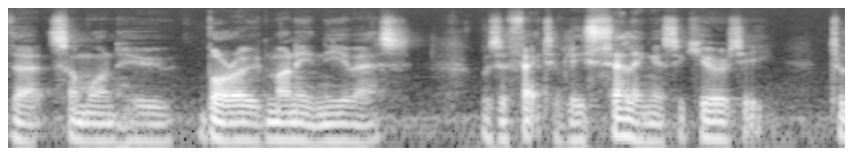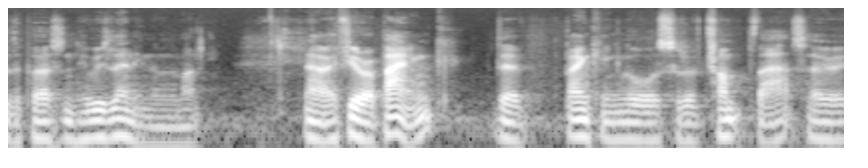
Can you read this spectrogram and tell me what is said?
that someone who borrowed money in the US was effectively selling a security to the person who was lending them the money. Now, if you're a bank the banking laws sort of trump that, so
